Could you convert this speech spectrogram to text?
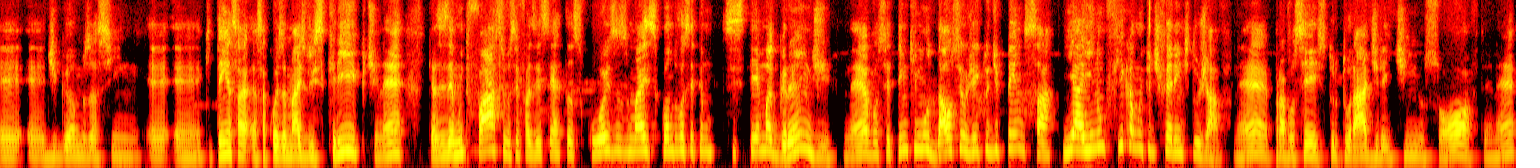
é, é, digamos assim, é, é, que tem essa, essa coisa mais do script, né? Que às vezes é muito fácil você fazer certas coisas, mas quando você tem um sistema grande, né, você tem que mudar o seu jeito de pensar. E aí não fica muito diferente do Java, né, para você estruturar direitinho o software, né?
